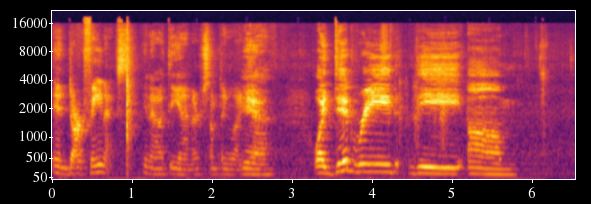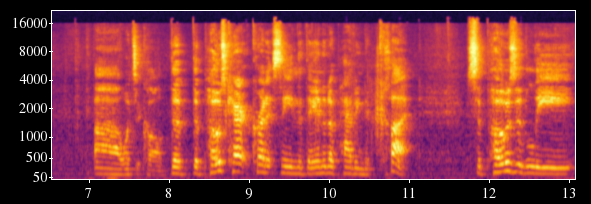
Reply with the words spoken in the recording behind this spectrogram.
in Dark Phoenix, you know, at the end or something like that. Yeah. Well, I did read the um, uh, what's it called? The the post credit scene that they ended up having to cut supposedly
